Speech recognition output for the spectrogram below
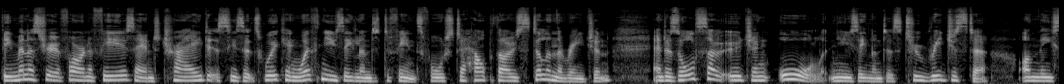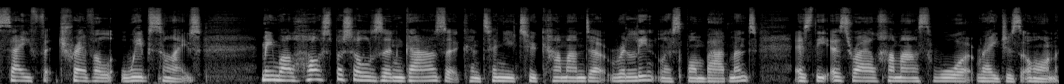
The Ministry of Foreign Affairs and Trade says it's working with New Zealand Defence Force to help those still in the region and is also urging all New Zealanders to register on the Safe Travel website. Meanwhile, hospitals in Gaza continue to come under relentless bombardment as the Israel Hamas war rages on.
